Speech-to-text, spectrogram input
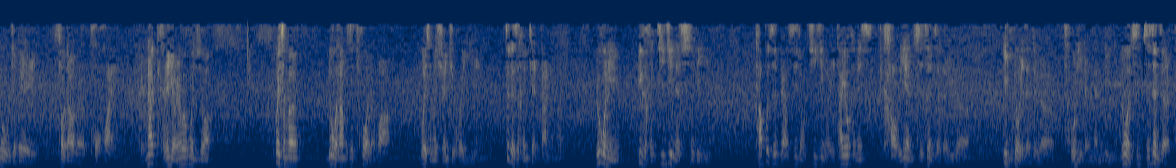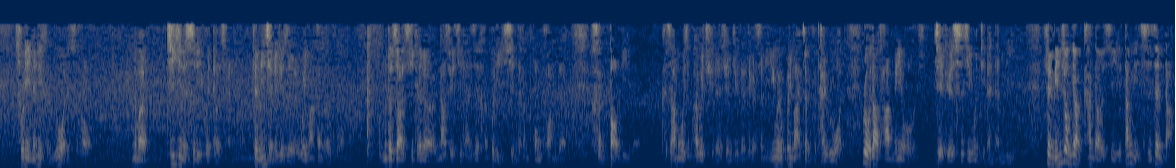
路就被受到了破坏。那可能有人会问说，为什么？如果他们是错的话，为什么选举会赢？这个是很简单的嘛。如果你一个很激进的势力，它不只表示一种激进而已，它有可能是考验执政者的一个应对的这个处理的能力。如果执执政者处理能力很弱的时候，那么激进的势力会得逞。最明显的就是威玛共和国。我们都知道希特勒纳粹集团是很不理性的、很疯狂的、很暴力的。可是他们为什么还会取得选举的这个胜利？因为威玛政府太弱了，弱到他没有解决实际问题的能力。所以民众要看到的是一个，当你执政党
